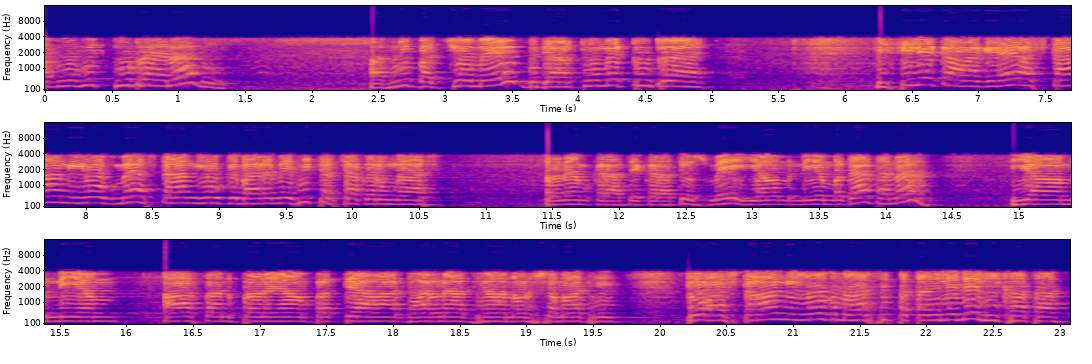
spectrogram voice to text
अब वो भी टूट रहे हैं ना अभी? अभी बच्चों में, विद्यार्थियों में टूट रहा है। इसीलिए कहा गया है, अष्टांग योग में, अष्टांग योग के बारे में भी चर्चा करूँगा आज। प्राणायाम कराते कराते उसमें यम नियम बताया था ना? यम नियम। आसन, प्राणायाम, प्रत्याहार, धारणा, ध्यान और समाधि। तो अष्टांग योग महर्षि पतंजलि ने लिखा था।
